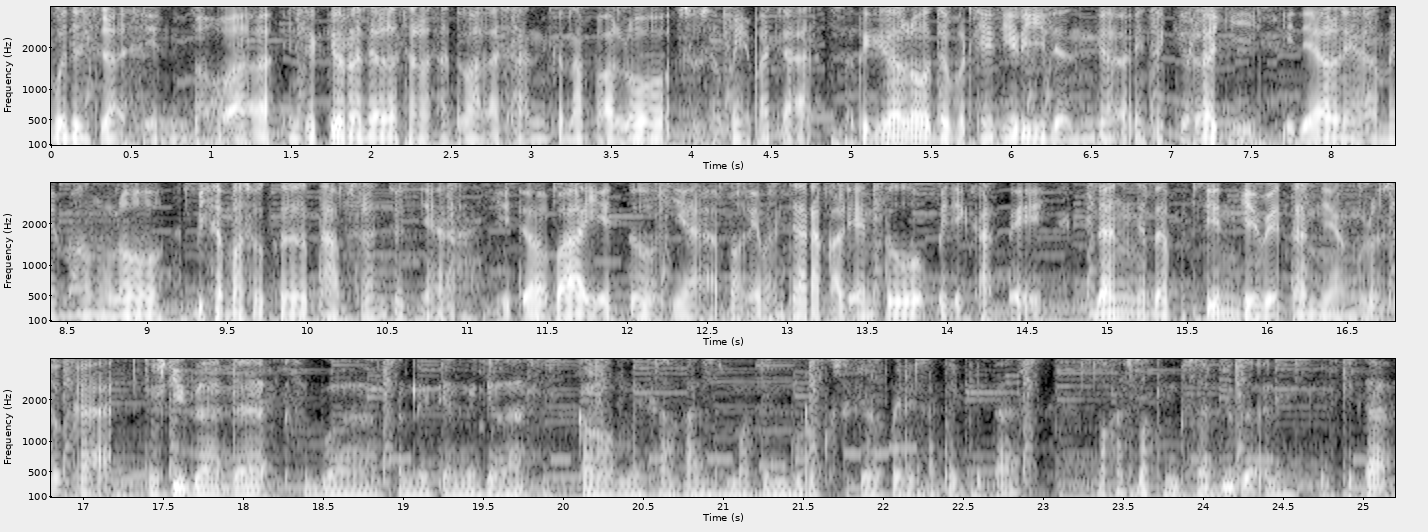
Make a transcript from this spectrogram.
gue udah jelasin bahwa insecure adalah salah satu alasan kenapa lo susah punya pacar. Ketika lo udah percaya diri dan gak insecure lagi idealnya memang lo bisa masuk ke tahap selanjutnya. Itu apa? Yaitu ya bagaimana cara kalian tuh PDKT dan ngedapetin gebetan yang lo suka. Terus juga ada sebuah penelitian ngejelas kalau misalkan semakin buruk skill PDKT kita maka semakin besar juga nih kita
